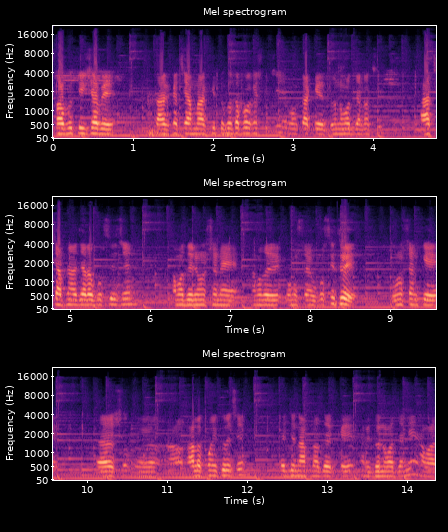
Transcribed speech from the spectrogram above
সভাপতি হিসাবে তার কাছে আমরা কৃতজ্ঞতা প্রকাশ করছি এবং তাকে ধন্যবাদ জানাচ্ছি। আজকে আপনারা যারা উপস্থিত আছেন আমাদের অনুষ্ঠানে আমাদের অনুষ্ঠানে উপস্থিত হয়ে অনুষ্ঠানকে আলোকময় করেছেন এর জন্য আপনাদেরকে আমি ধন্যবাদ জানিয়ে আমার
